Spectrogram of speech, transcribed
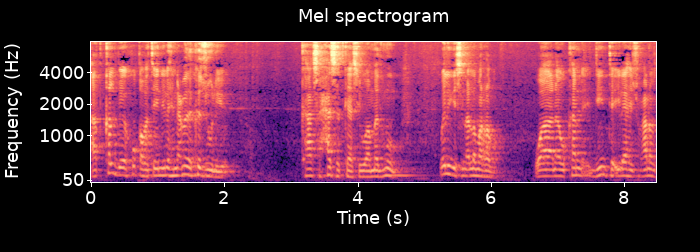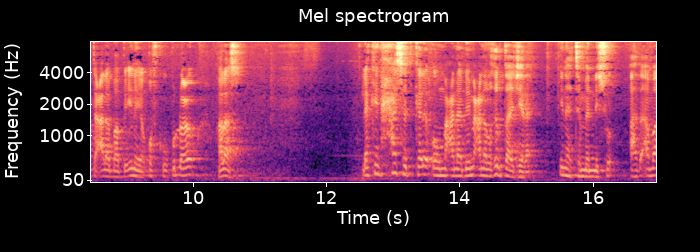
aada qalbiga ku qabatay in ilahay nicmada ka zuuliyo kaas xasadkaasi waa madmuum. Weligiisna lama rabo. Waana kan diinta ilaahay subxana watacaala baabi'inaya qofku ku dhaco khalaas. Laakiin xasad kale oo macnaa bimacna alkhibtaa jira inaad tamaniso aad ama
